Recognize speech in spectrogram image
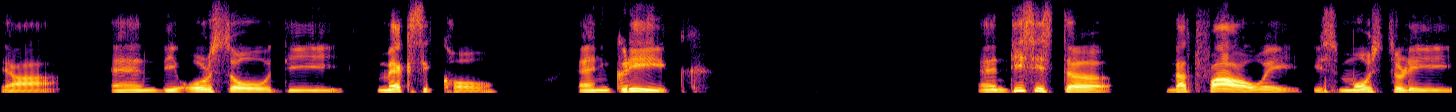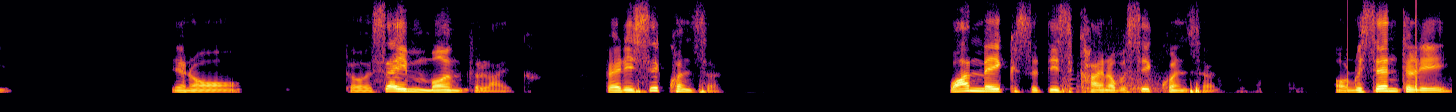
yeah, and the also the Mexico and Greek, and this is the not far away. It's mostly, you know, the same month, like very sequential. What makes this kind of sequencer? Uh, recently,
